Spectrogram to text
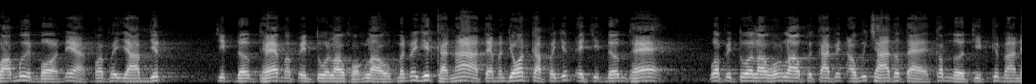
ความมืดบอดเนี่ยพยายามยึดจิตเดิมแท้มาเป็นตัวเราของเรา มันไม่ยึดขันห้าแต่มันย้อนกลับไปยึดไอ้จิตเดิมแท้ ว่าเป็นตัวเราของเราเป็นการเป็นอวิชชาตั้งแต่กำเนิดจิตขึ้นมาใน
